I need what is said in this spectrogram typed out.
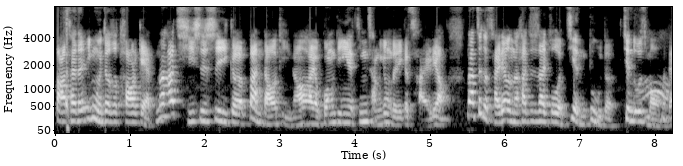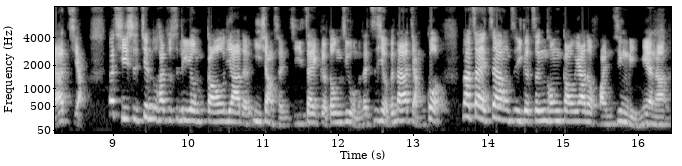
靶材的英文叫做 target，那它其实是一个半导体，然后还有光电业经常用的一个材料。那这个材料呢，它就是在做建度的。建度是什么？我们等下讲。那其实建度它就是利用高压的意向沉积，在一个东西，我们在之前有跟大家讲过。那在这样子一个真空高压的环境里面呢？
